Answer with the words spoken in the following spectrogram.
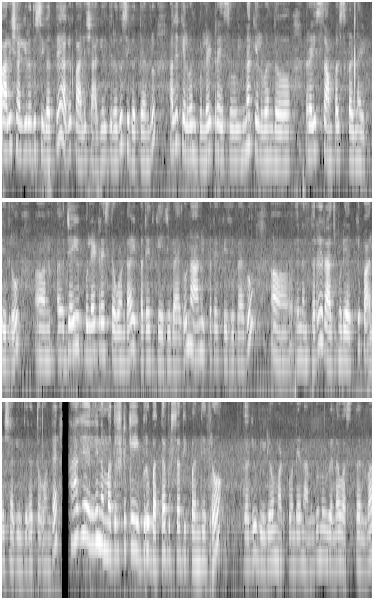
ಪಾಲಿಶ್ ಆಗಿರೋದು ಸಿಗುತ್ತೆ, ಹಾಗೆ ಪಾಲಿಶ್ ಆಗಿಲ್ದಿರೋದು ಸಿಗುತ್ತೆ ಅಂದರು. ಹಾಗೆ ಕೆಲವೊಂದು ಬುಲೆಟ್ ರೈಸು, ಇನ್ನು ಕೆಲವೊಂದು ರೈಸ್ ಸ್ಯಾಂಪಲ್ಸ್ಗಳನ್ನ ಇಟ್ಟಿದ್ರು. ಜೈ ಬುಲೆಟ್ ರೈಸ್ ತೊಗೊಂಡ ಇಪ್ಪತ್ತೈದು ಕೆ ಜಿ ಬ್ಯಾಗು, ನಾನು ಇಪ್ಪತ್ತೈದು ಕೆ ಜಿ ಬ್ಯಾಗು ಏನಂತಾರೆ, ರಾಜಮುಡಿ ಅಕ್ಕಿ ಪಾಲಿಶ್ ಆಗಿಲ್ದಿರೋದು ತೊಗೊಂಡೆ. ಹಾಗೆ ಅಲ್ಲಿ ನಮ್ಮ ಅದೃಷ್ಟಕ್ಕೆ ಇಬ್ಬರು ಭತ್ತ ಬಿಡ್ಸೋದಕ್ಕೆ ಬಂದಿದ್ದರು ಹಾಗಾಗಿ ವಿಡಿಯೋ ಮಾಡಿಕೊಂಡೆ. ನನಗೂ ಇವೆಲ್ಲ ಹೊಸ್ತಲ್ವಾ?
